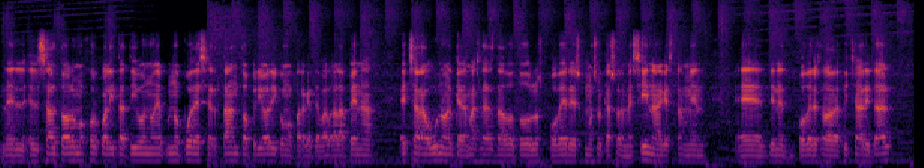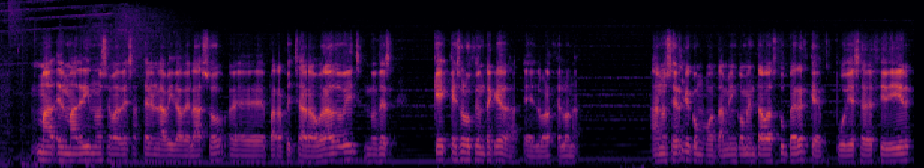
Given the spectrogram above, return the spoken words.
el, el salto a lo mejor cualitativo no, no, puede ser tanto a priori como para que te valga la pena echar a uno al que además le has dado todos los poderes, como es el caso de Messina, que es también eh, tiene poderes a la hora de fichar y tal el Madrid no se va a deshacer en la vida del ASO eh, para fichar a Obradovic. Entonces, ¿qué, ¿qué, solución te queda? El Barcelona. A no ser que, como también comentabas tú, Pérez, que pudiese decidir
